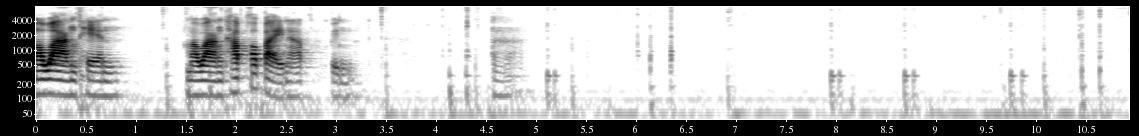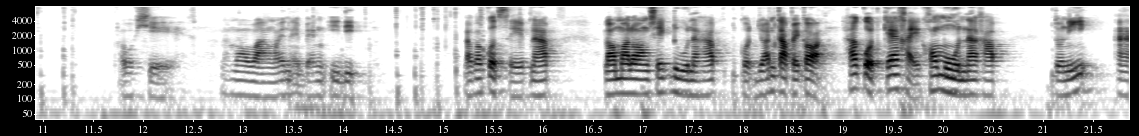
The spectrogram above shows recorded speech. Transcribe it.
มาวางแทนมาวางทับเข้าไปนะครับเป็นโอเค แล้วมาวางไว้ใน Bank Edit แล้วก็กดเซฟนะครับ เรามาลองเช็คดูนะครับ กดย้อนกลับไปก่อน ถ้ากดแก้ไขข้อมูลนะครับ ตัวนี้อ่า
